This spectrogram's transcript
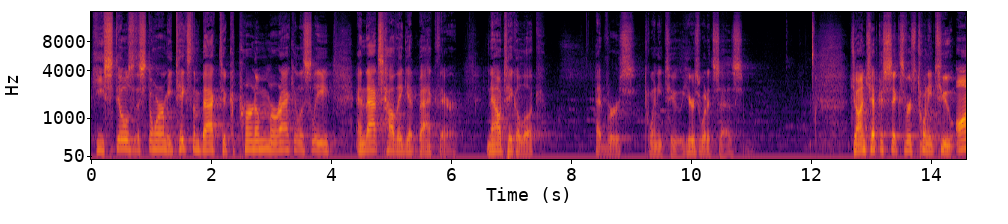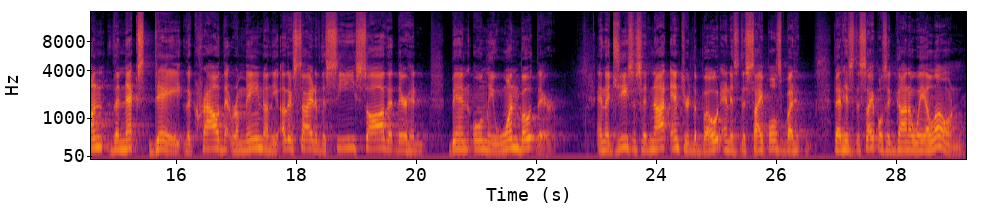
He stills the storm. He takes them back to Capernaum miraculously, and that's how they get back there. Now take a look at verse 22. Here's what it says. John chapter 6, verse 22. On the next day, the crowd that remained on the other side of the sea saw that there had been only one boat there, and that Jesus had not entered the boat and his disciples, but that his disciples had gone away alone.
